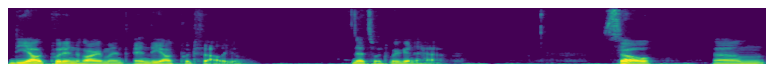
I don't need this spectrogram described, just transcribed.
the output environment and the output value. That's what we're going to have. So, um,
